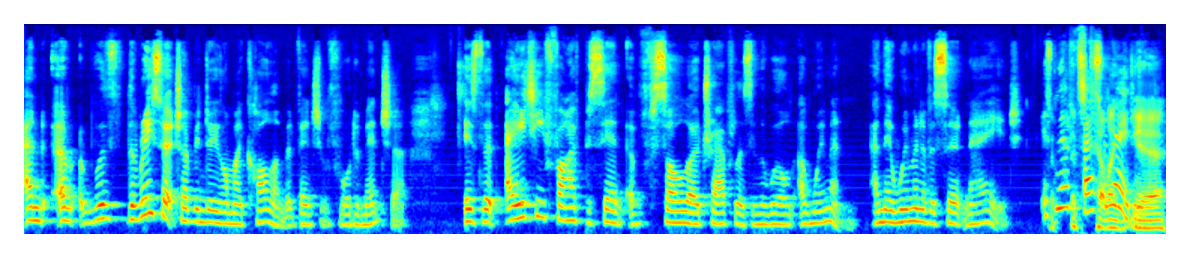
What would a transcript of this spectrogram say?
And um, with the research I've been doing on my column, Adventure Before Dementia, is that 85% of solo travelers in the world are women, and they're women of a certain age. Isn't that It's fascinating? telling. Yeah,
